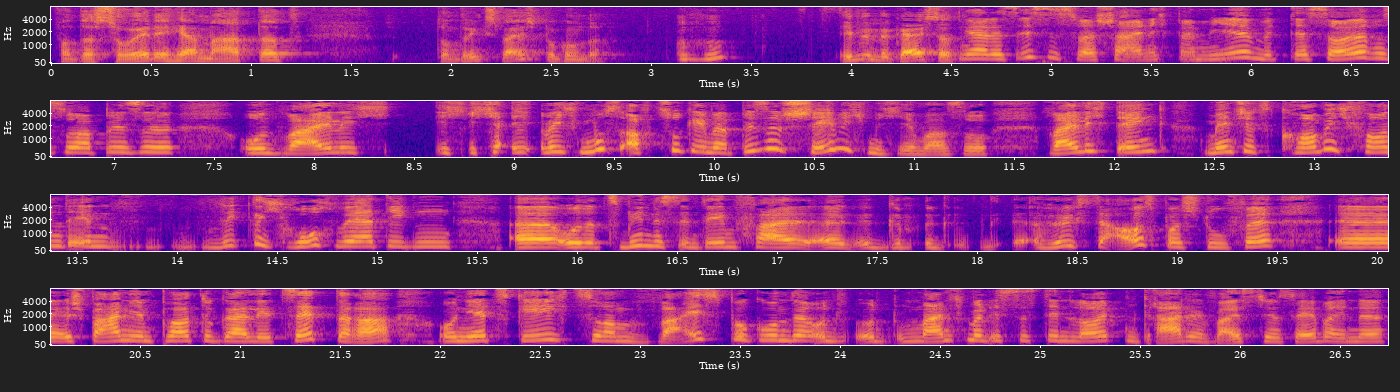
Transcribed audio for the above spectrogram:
von der Säure her martert, dann trinkst du Weißburgunder. Mhm. Ich bin begeistert. Ja, das ist es wahrscheinlich bei mir mit der Säure so ein bisschen und weil ich ich, ich, aber ich muss auch zugeben, ein bisschen schäme ich mich immer so, weil ich denke, Mensch, jetzt komme ich von den wirklich hochwertigen äh, oder zumindest in dem Fall äh, höchste Ausbaustufe, äh, Spanien, Portugal etc. Und jetzt gehe ich zu einem Weißburgunder und, und, und manchmal ist es den Leuten, gerade weißt du ja selber in der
